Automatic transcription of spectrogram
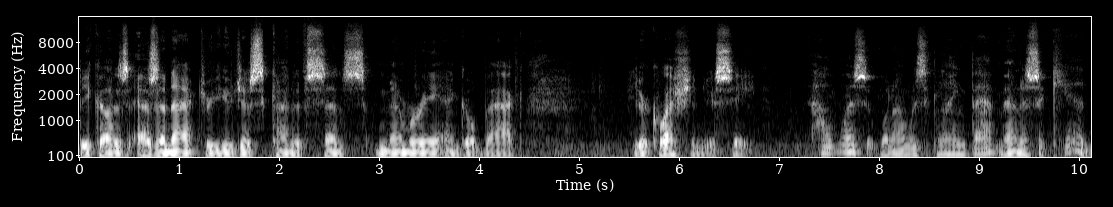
because as an actor, you just kind of sense memory and go back. Your question, you see, how was it when I was playing Batman as a kid?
